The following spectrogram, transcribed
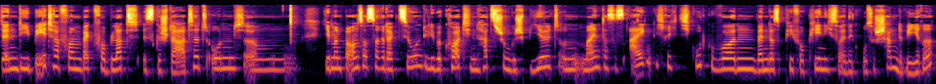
denn die Beta von Back for Blood ist gestartet und ähm, jemand bei uns aus der Redaktion, die liebe Cortin, hat's schon gespielt und meint, dass es eigentlich richtig gut geworden, wenn das PvP nicht so eine große Schande wäre.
